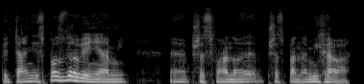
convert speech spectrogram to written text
pytanie z pozdrowieniami E, przesłane przez pana Michała.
